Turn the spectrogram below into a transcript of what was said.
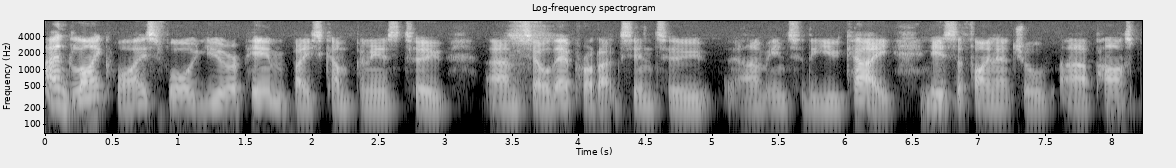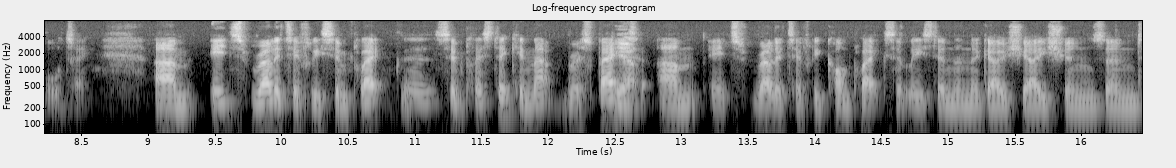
and likewise for European-based companies to um, sell their products into um, into the UK, is the financial uh, passporting. Um, it's relatively simple, uh, simplistic in that respect. Yeah. Um, it's relatively complex, at least in the negotiations and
